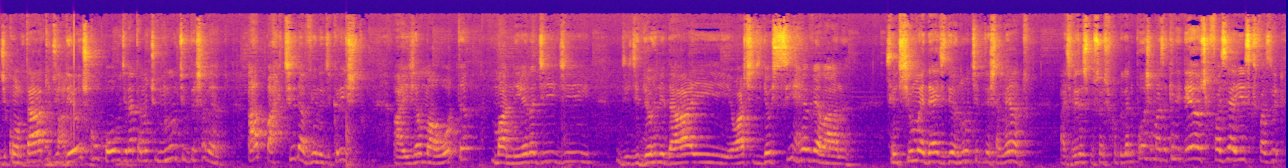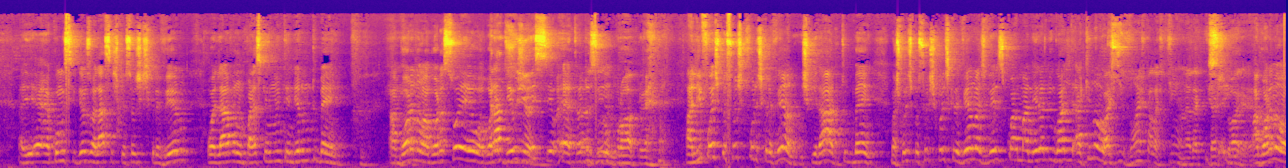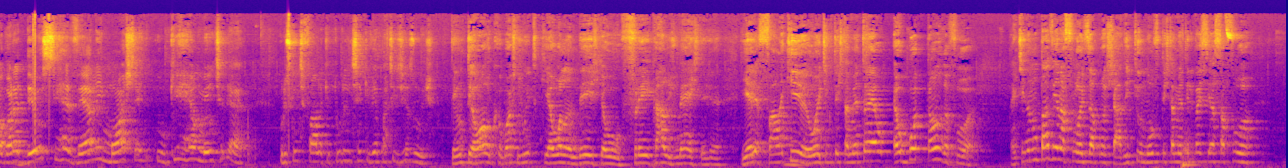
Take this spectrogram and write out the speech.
de contato de Deus com o povo diretamente no Antigo Testamento. A partir da vinda de Cristo, aí já é uma outra maneira de, de, de, de Deus lidar e eu acho de Deus se revelar. Né? Se a gente tinha uma ideia de Deus no Antigo Testamento, às vezes as pessoas ficam brigando, poxa, mas aquele Deus que fazia isso, que fazia. Aí é como se Deus olhasse as pessoas que escreveram, olhavam, parece que eles não entenderam muito bem. Agora não, agora sou eu, agora Traduzindo. Deus desceu. É, traduzindo. próprio. É. Ali foi as pessoas que foram escrevendo, inspirado, tudo bem. Mas foram as pessoas que foram escrevendo, às vezes, com a maneira, a linguagem. Aqui não. Com as visões que elas tinham, né? Da, da história. É. Agora não, agora Deus se revela e mostra o que realmente ele é. Por isso que a gente fala que tudo a gente tem que ver a partir de Jesus. Tem um teólogo que eu gosto muito, que é o holandês, que é o Frei Carlos Mestres, né? E ele fala que o Antigo Testamento é o, é o botão da flor. A gente ainda não está vendo a flor desabrochada e que o Novo Testamento ele vai ser essa flor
